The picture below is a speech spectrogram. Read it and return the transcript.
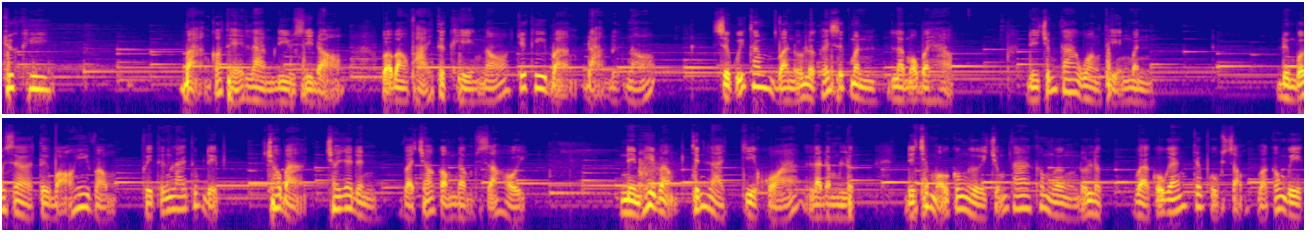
trước khi bạn có thể làm điều gì đó và bạn phải thực hiện nó trước khi bạn đạt được nó. Sự quyết tâm và nỗ lực hết sức mình là một bài học để chúng ta hoàn thiện mình. Đừng bao giờ từ bỏ hy vọng vì tương lai tốt đẹp cho bạn, cho gia đình và cho cộng đồng xã hội. Niềm hy vọng chính là chìa khóa, là động lực để cho mỗi con người chúng ta không ngừng nỗ lực và cố gắng trong cuộc sống và công việc.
